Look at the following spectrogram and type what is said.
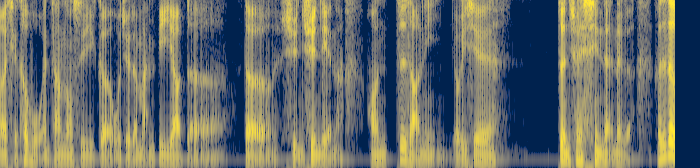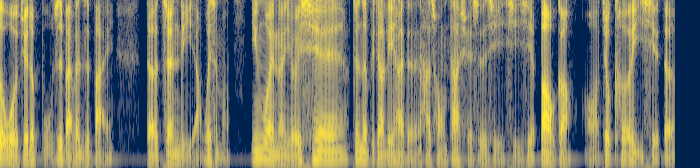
呃写科普文章中是一个我觉得蛮必要的的训训练呐。好，至少你有一些正确性的那个。可是这个我觉得不是百分之百的真理啊。为什么？因为呢，有一些真的比较厉害的人，他从大学时期写写报告哦就可以写的。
